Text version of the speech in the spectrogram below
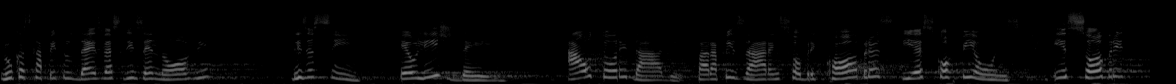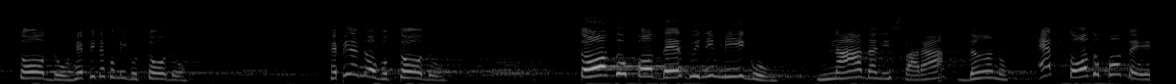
Lucas capítulo 10, verso 19. Diz assim: Eu lhes dei autoridade para pisarem sobre cobras e escorpiões e sobre todo. Repita comigo: todo. Repita de novo: todo. Todo o poder do inimigo. Nada lhes fará dano. É todo o poder.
